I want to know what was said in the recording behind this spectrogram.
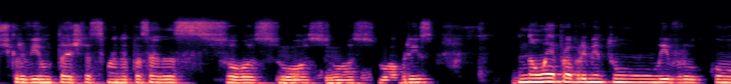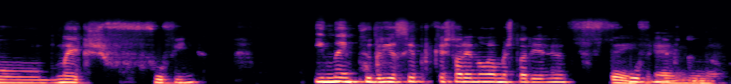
escrevi um texto a semana passada sobre, sobre, sobre, sobre isso. Não é propriamente um livro com bonecos fofinhos, e nem poderia ser porque a história não é uma história Sim, fofinha. É,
